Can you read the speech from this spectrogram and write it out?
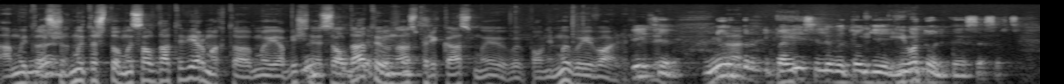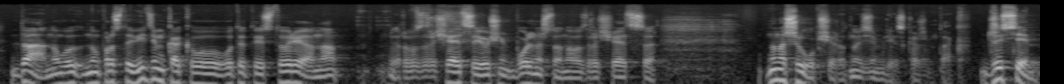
А мы-то, да. мы-то что? Мы солдаты вермахта, мы обычные мы солдаты, у нас приказ, мы выполняем, мы воевали. Видите, в Нюрнберге а, повесили в итоге и, не вот, только эсэсовцы. Да, но, но просто видим, как вот эта история, она возвращается, и очень больно, что она возвращается на нашей общей родной земле, скажем так. G7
